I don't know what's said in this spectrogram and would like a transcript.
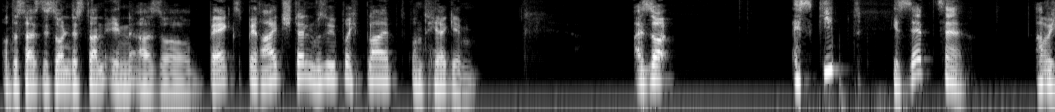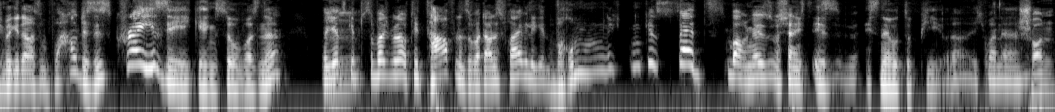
Und das heißt, sie sollen das dann in also Bags bereitstellen, was übrig bleibt, und hergeben. Also, es gibt Gesetze, habe ich mir gedacht, wow, das ist crazy gegen sowas, ne? Weil jetzt Mhm. gibt es zum Beispiel auch die Tafeln und so weiter, alles freiwillig. Warum nicht ein Gesetz machen? Das ist wahrscheinlich ist, ist eine Utopie, oder? Ich meine, Schon.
